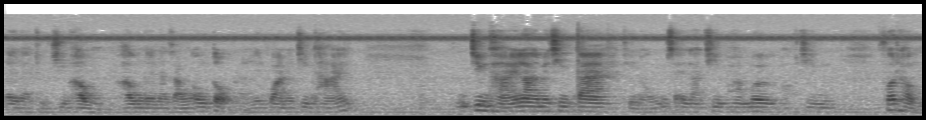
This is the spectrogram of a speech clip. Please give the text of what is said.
đây là chú chim hồng. Hồng này là dòng ông tổ, là liên quan đến chim thái. Chim thái lai với chim ta thì nó cũng sẽ ra chim hoa mơ hoặc chim phớt hồng.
